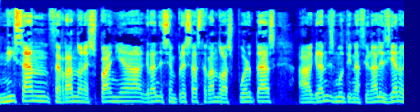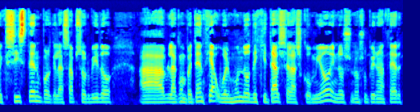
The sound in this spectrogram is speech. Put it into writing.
Nissan cerrando en España, grandes empresas cerrando las puertas, a grandes multinacionales ya no existen porque las ha absorbido la competencia o el mundo digital se las comió y no, supieron hacer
